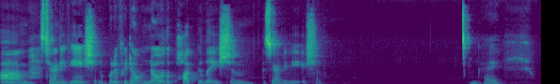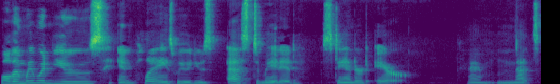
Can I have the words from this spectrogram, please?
um, standard deviation? What if we don't know the population standard deviation? Okay, well then we would use, in place, we would use estimated standard error. Okay, and that's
